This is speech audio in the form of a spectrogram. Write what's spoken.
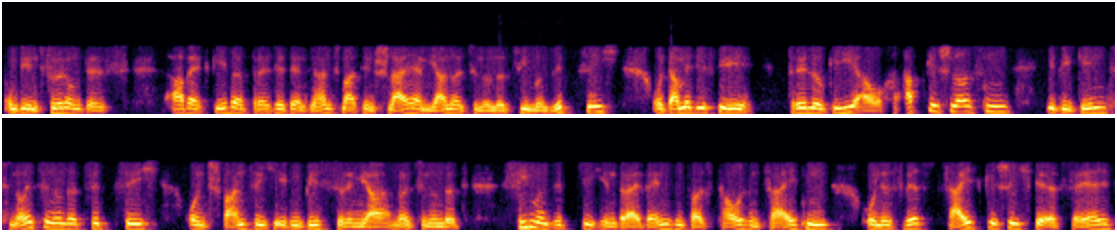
um die Entführung des Arbeitgeberpräsidenten Hans-Martin Schleier im Jahr 1977. Und damit ist die Trilogie auch abgeschlossen. Die beginnt 1970 und spannt sich eben bis zu dem Jahr 1977 in drei Bänden, fast 1000 Seiten. Und es wird Zeitgeschichte erzählt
